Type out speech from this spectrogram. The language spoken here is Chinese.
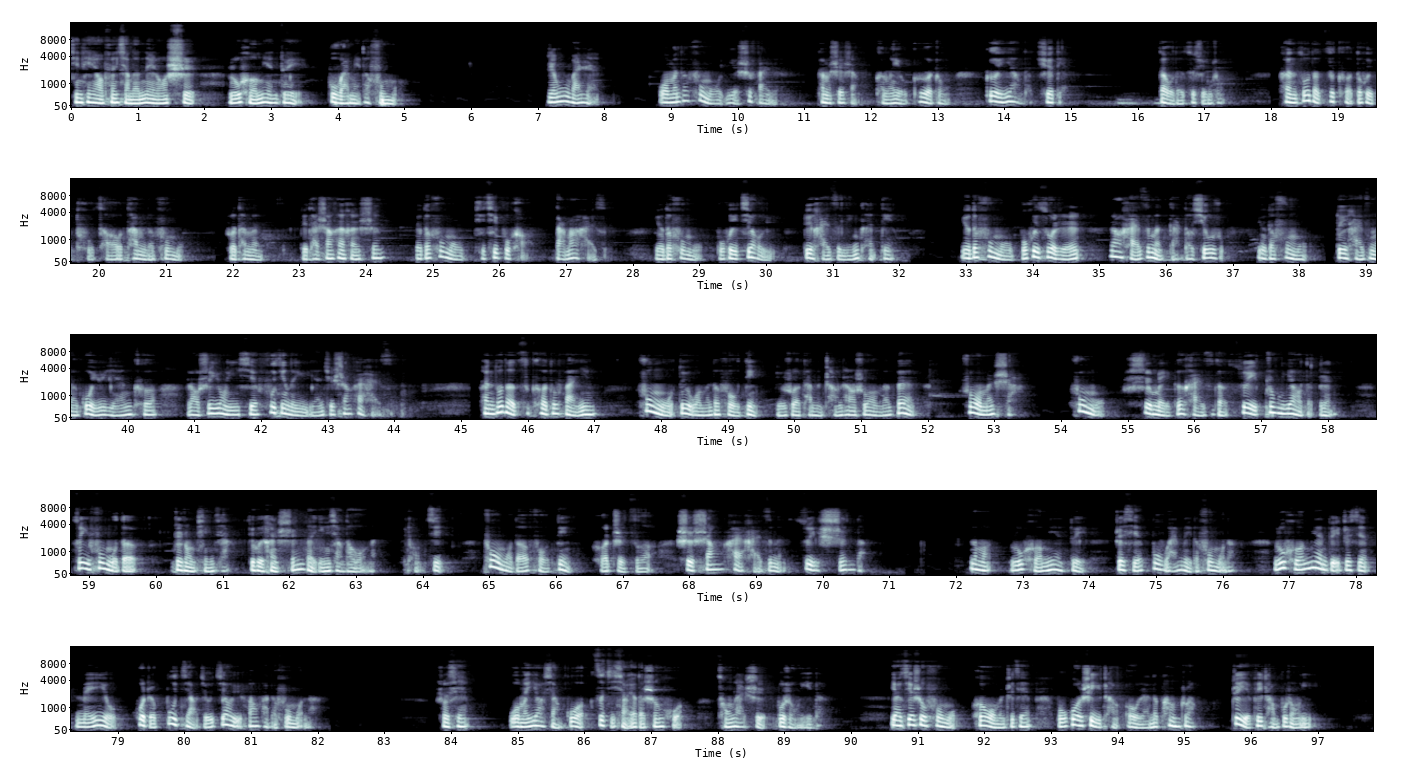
今天要分享的内容是如何面对不完美的父母。人无完人，我们的父母也是凡人，他们身上可能有各种各样的缺点。在我的咨询中，很多的咨客都会吐槽他们的父母，说他们对他伤害很深，有的父母脾气不好，打骂孩子。有的父母不会教育，对孩子零肯定；有的父母不会做人，让孩子们感到羞辱；有的父母对孩子们过于严苛，老是用一些负性的语言去伤害孩子。很多的咨客都反映，父母对我们的否定，比如说他们常常说我们笨，说我们傻。父母是每个孩子的最重要的人。所以，父母的这种评价就会很深的影响到我们。统计，父母的否定和指责是伤害孩子们最深的。那么，如何面对这些不完美的父母呢？如何面对这些没有或者不讲究教育方法的父母呢？首先，我们要想过自己想要的生活。从来是不容易的，要接受父母和我们之间不过是一场偶然的碰撞，这也非常不容易。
